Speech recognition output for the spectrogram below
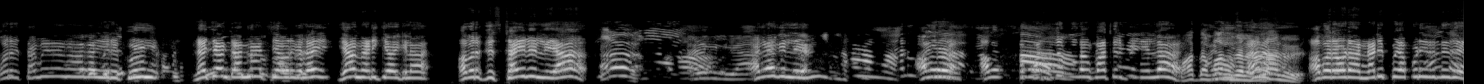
ஒரு தமிழனாக இருக்கும் லெஜண்ட் அண்ணாச்சி அவர்களை ஏன் நடிக்க வைக்கல? அவருக்கு ஸ்டைல் இல்லையா? அழகு இல்லையா? இருந்தது. அவரோட நடிப்பு எப்படி இருந்தது?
